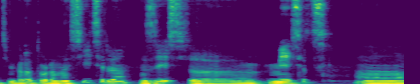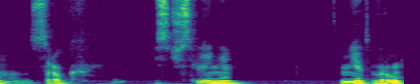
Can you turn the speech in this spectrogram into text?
температура носителя. Здесь э, месяц, э, срок исчисления. Нет, вру.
